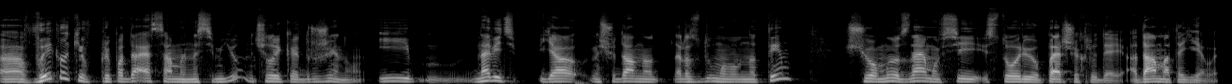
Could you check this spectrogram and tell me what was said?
е, Викликів припадає саме на сім'ю, на чоловіка і дружину. І навіть я нещодавно роздумував над тим, що ми от знаємо всі історію перших людей Адама та Єви.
